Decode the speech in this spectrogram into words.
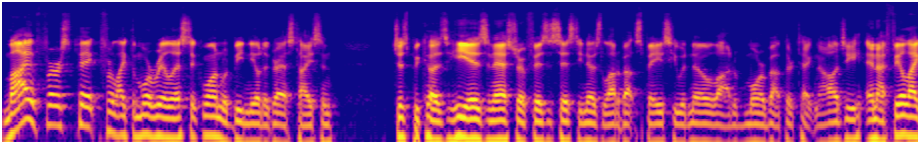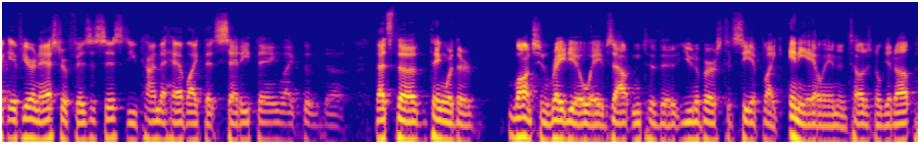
my first pick for like the more realistic one would be Neil deGrasse Tyson, just because he is an astrophysicist. He knows a lot about space. He would know a lot more about their technology. And I feel like if you're an astrophysicist, you kind of have like that SETI thing, like the, the that's the thing where they're launching radio waves out into the universe to see if like any alien intelligence will get up.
